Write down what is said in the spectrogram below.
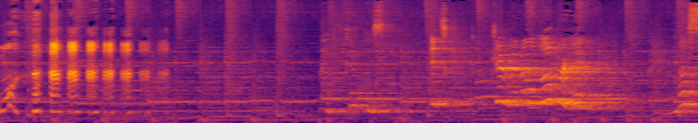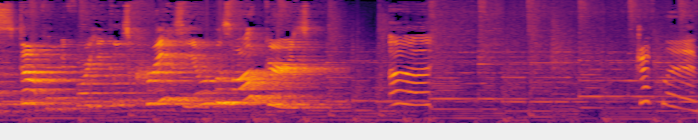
My goodness, it's driven all over him. I must stop him before he goes crazy over the lockers. Uh... Drifblim,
